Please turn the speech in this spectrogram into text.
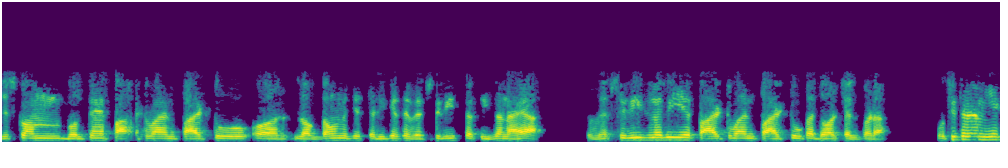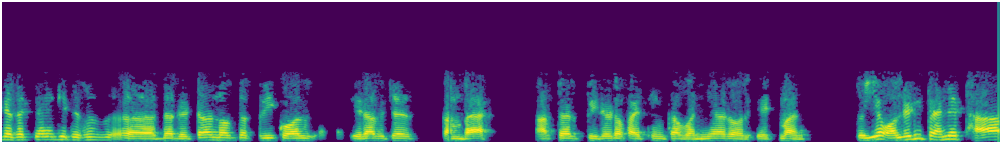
जिसको हम बोलते हैं पार्ट वन पार्ट टू और लॉकडाउन में जिस तरीके से वेब सीरीज़ का सीज़न आया तो वेब सीरीज़ में भी ये पार्ट वन पार्ट टू का दौर चल पड़ा। उसी तरह हम ये कह सकते हैं कि this is the return of the pre call era which has come back after period of I think one year और एट मंथ तो ये ऑलरेडी पहले था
